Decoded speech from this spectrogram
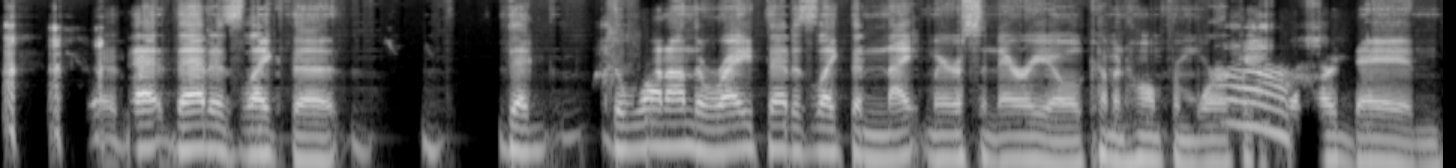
that that is like the the the one on the right that is like the nightmare scenario coming home from work after Oh. a hard day and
